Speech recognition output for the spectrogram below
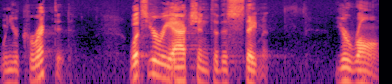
when you're corrected? What's your reaction to this statement? You're wrong.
